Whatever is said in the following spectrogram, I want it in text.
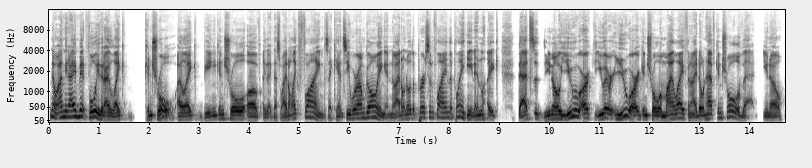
No, I mean I admit fully that I like control. I like being in control of like that's why I don't like flying because I can't see where I'm going and I don't know the person flying the plane and like that's you know you are you are you are in control of my life and I don't have control of that, you know?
